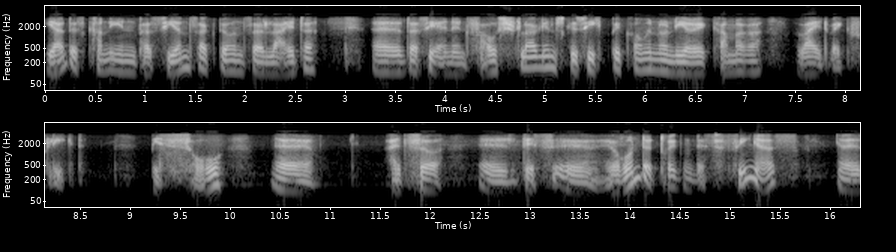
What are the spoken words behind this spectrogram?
Ja, das kann Ihnen passieren, sagte unser Leiter, äh, dass Sie einen Faustschlag ins Gesicht bekommen und Ihre Kamera weit wegfliegt. Wieso? Äh, also äh, das äh, Runterdrücken des Fingers äh,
